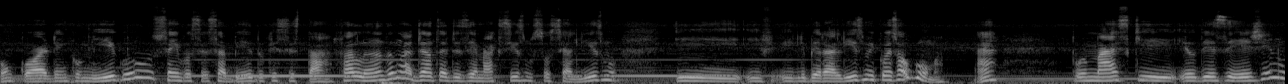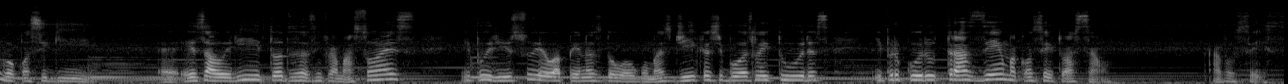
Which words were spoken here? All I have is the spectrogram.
concordem comigo, sem você saber do que se está falando, não adianta dizer marxismo, socialismo e, e, e liberalismo e coisa alguma. Né? Por mais que eu deseje, não vou conseguir é, exaurir todas as informações e por isso eu apenas dou algumas dicas de boas leituras e procuro trazer uma conceituação a vocês.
